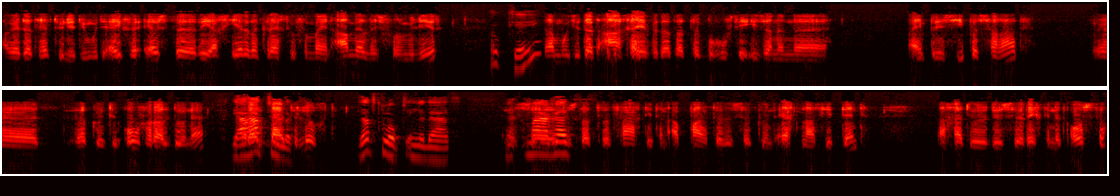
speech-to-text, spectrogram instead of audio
Oké, dat hebt u niet. U moet even eerst uh, reageren, dan krijgt u van mij een aanmeldingsformulier. Oké. Okay. Dan moet u dat aangeven, dat dat de behoefte is aan een, uh, maar in principe salat, dat kunt u overal doen, hè. Ja, natuurlijk. uit de lucht. Dat klopt, inderdaad. Dus, maar, uh, dus dat uh, vraagt dit een aparte. Dus je kunt echt naast je tent. Dan gaat u dus uh, richting het oosten.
